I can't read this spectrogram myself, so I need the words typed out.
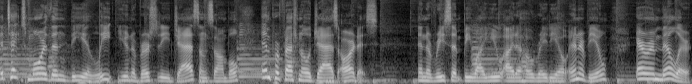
it takes more than the elite university jazz ensemble and professional jazz artists. In a recent BYU Idaho radio interview, Aaron Miller,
